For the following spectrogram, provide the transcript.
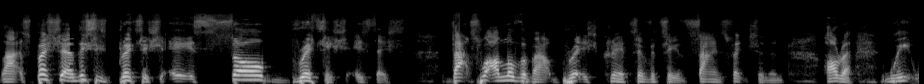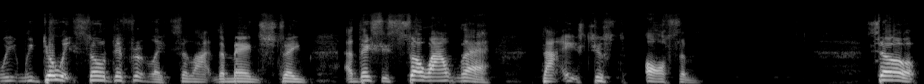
like especially and this is British, it is so British. Is this? That's what I love about British creativity and science fiction and horror. We we we do it so differently to like the mainstream, and this is so out there that it's just awesome. So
